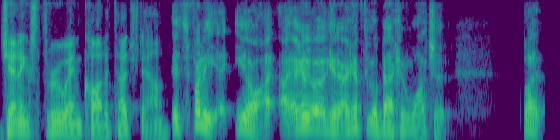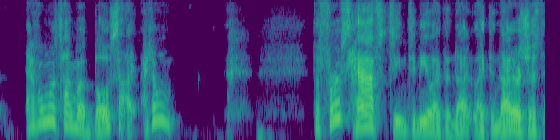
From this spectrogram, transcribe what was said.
Jennings threw and caught a touchdown. It's funny, uh, you know. I, I gotta again. I have to go back and watch it, but everyone's talking about Bosa. I, I don't. The first half seemed to me like the like the Niners just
